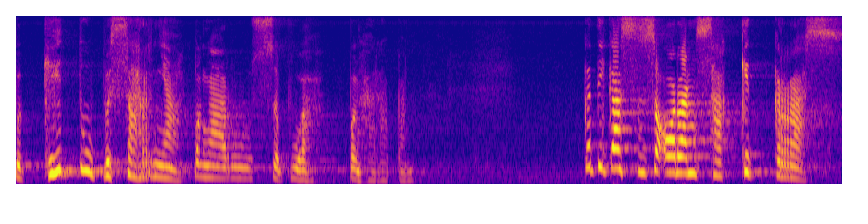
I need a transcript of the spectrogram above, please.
Begitu besarnya pengaruh sebuah pengharapan. Ketika seseorang sakit keras,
